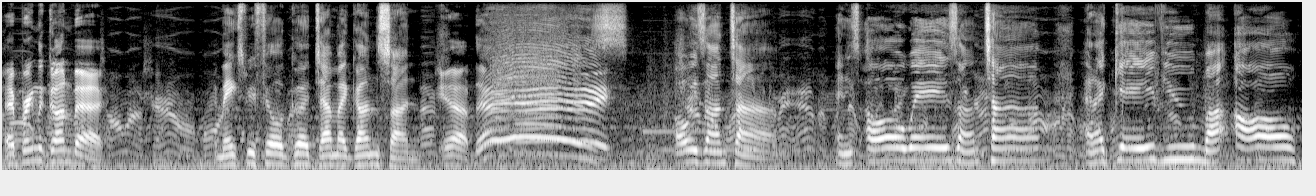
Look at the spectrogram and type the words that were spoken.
Hey, bring the gun back. It makes me feel good to have my gun, son. Yeah. There. Always on time. And he's always on time. And I gave you my all.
